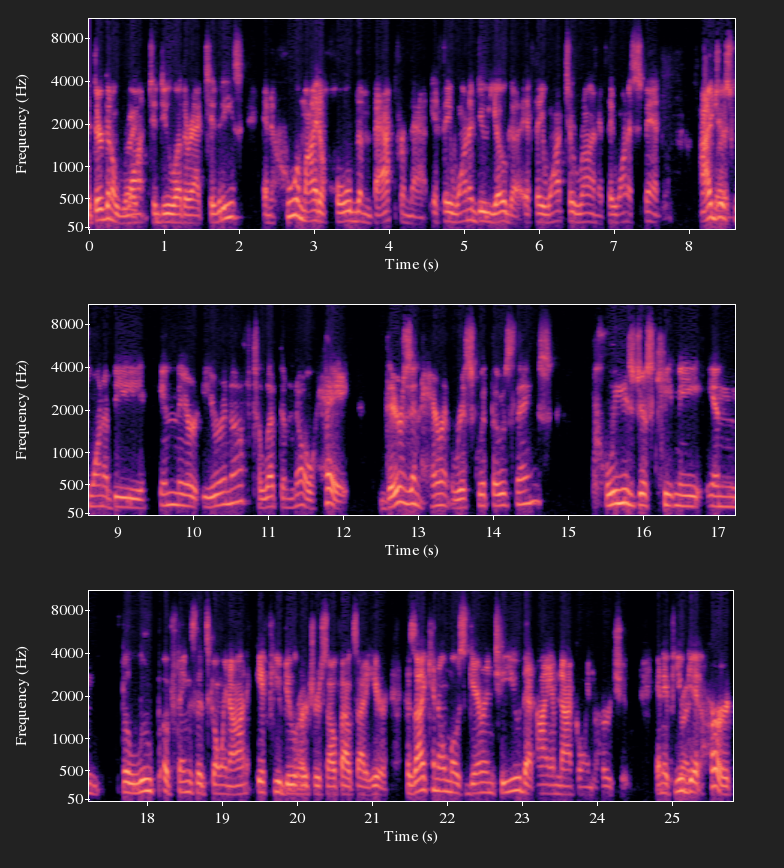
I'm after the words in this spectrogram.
that they're going to want to do other activities. And who am I to hold them back from that? If they want to do yoga, if they want to run, if they want to spin, I just right. want to be in their ear enough to let them know hey, there's inherent risk with those things. Please just keep me in the loop of things that's going on if you do hurt yourself outside of here. Because I can almost guarantee you that I am not going to hurt you. And if you right. get hurt,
